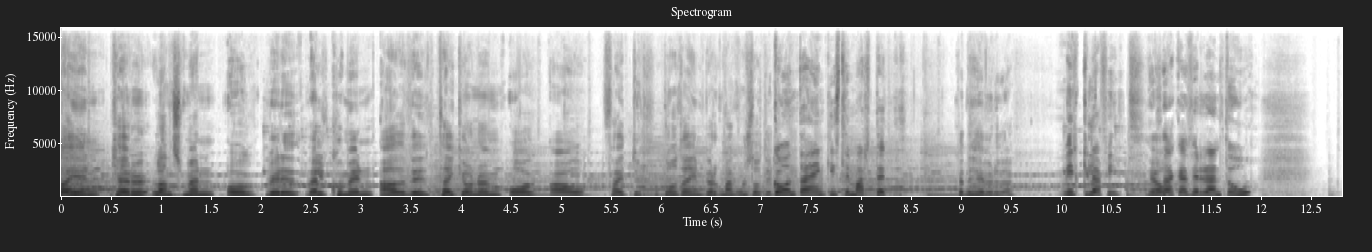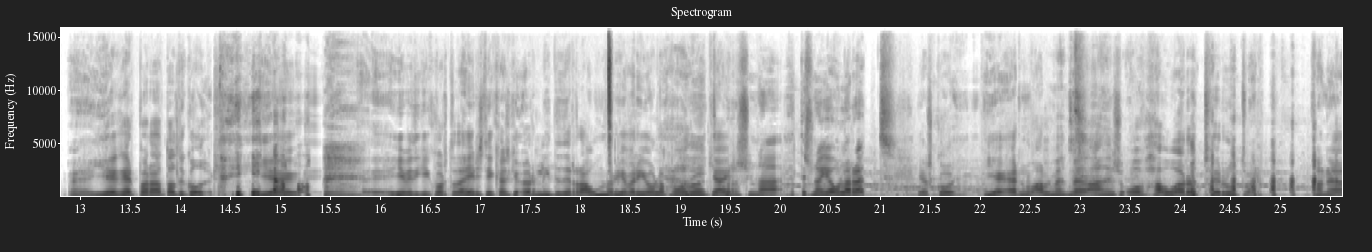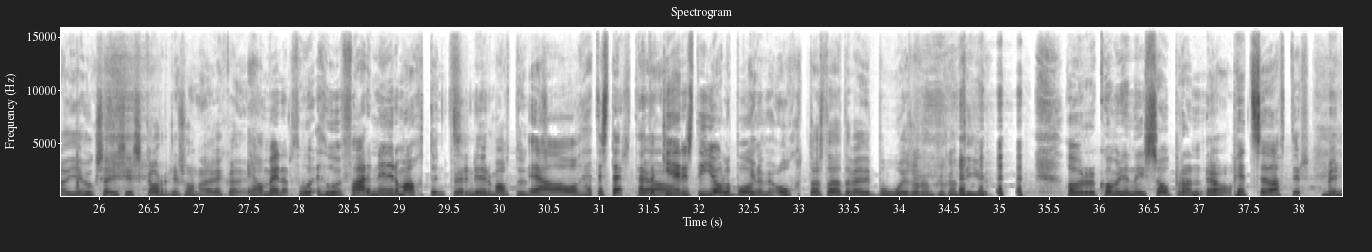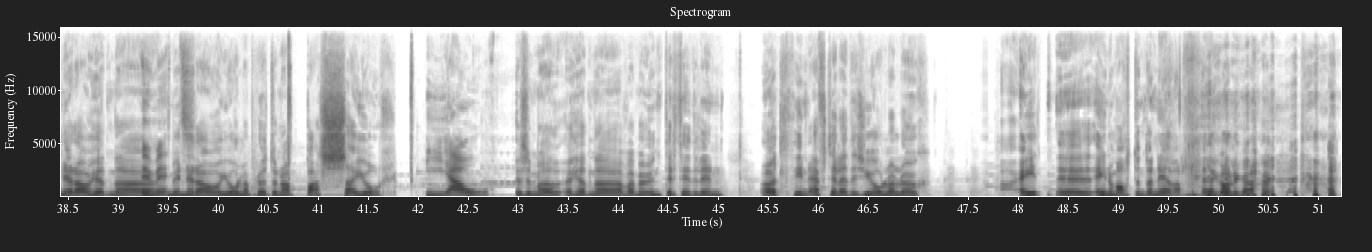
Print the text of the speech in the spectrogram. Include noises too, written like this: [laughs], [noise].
Daginn, kæru landsmenn og verið velkomin að viðtækjónum og á fætur. Góðan daginn, Björg Magnúsdóttir. Góðan daginn Gísli Martin, Hvernig hefur það? virkilega fínt. Þakka fyrir enn þú. Uh, ég er bara daldi góður. [laughs] Ég, eh, ég veit ekki hvort að það heyrist ég kannski örlítið rámur, ég var í jólabóði í er gær. bara svona, þetta er svona jólarödd. Já sko, ég er nú almennt með aðeins of háa rödd fyrir útvarp. Þannig að ég hugsa að ég sé skárri svona ef eitthvað er. Já, meinar, þú, þú farið niður um áttund. Ferði niður um áttund. Já, þetta er stert. Þetta Já. gerist í Ég jólabónum. óttast að þetta veði búið svona um klukkan tíu. [laughs] Þá verður komin hérna í sópran Já. pizzað aftur. Minnir á, hérna, minnir á jólaplötuna Bassajól. Já, sem að hérna var með undirtitilinn öll þín eftirlætis jólalög ein, eh, einum áttunda neðar eða eitthvað líka [laughs]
